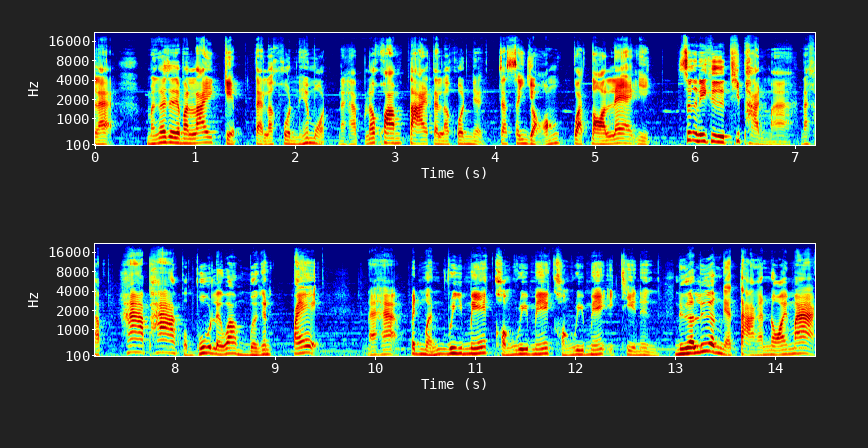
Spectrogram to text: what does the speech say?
แล้วมันก็จะมาไล่เก็บแต่ละคนให้หมดนะครับแล้วความตายแต่ละคนเนี่ยจะสยองกว่าตอนแรกอีก ซึ่งอันนี้คือที่ผ่านมานะครับห้าภาคผมพูดเลยว่าเหมือนกันเป๊ะ นะฮะ เป็นเหมือนรีเมคของรีเมคของรีเมคอีกทีหนึ่งเนื้อเรื่องเนี่ยต่างกันน้อยมาก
